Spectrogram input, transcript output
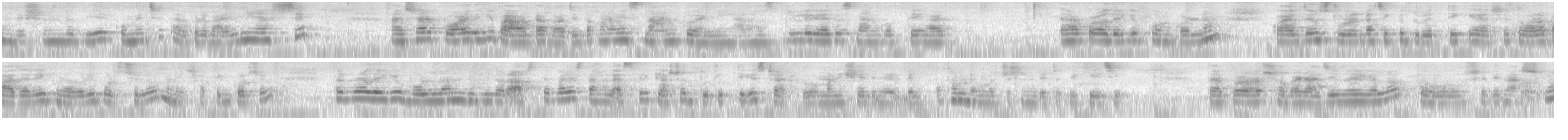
ইঞ্জেকশনটা দিয়ে কমেছে, তারপরে বাড়ি নিয়ে আসছে। আসার পরে দেখি বারোটা বাজে, তখন আমি স্নান করিনি আর হসপিটালে গেলে তো স্নান করতেই হয়। তারপর ওদেরকে ফোন করলাম, কয়েকজন স্টুডেন্ট আছে একটু দূরের থেকে আসে, তো ওরা বাজারেই ঘোরাঘুরি করছিল মানে শপিং করছিল। তারপর ওদেরকে বললাম যদি তোরা আসতে পারিস, তাহলে আজকের ক্লাসটা দুটোর থেকে স্টার্ট করব। মানে সেদিনের দিন প্রথম ডেমনস্ট্রেশন যেটা দেখিয়েছি। তারপর সবাই রাজি হয়ে গেল, তো সেদিন আসলো।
